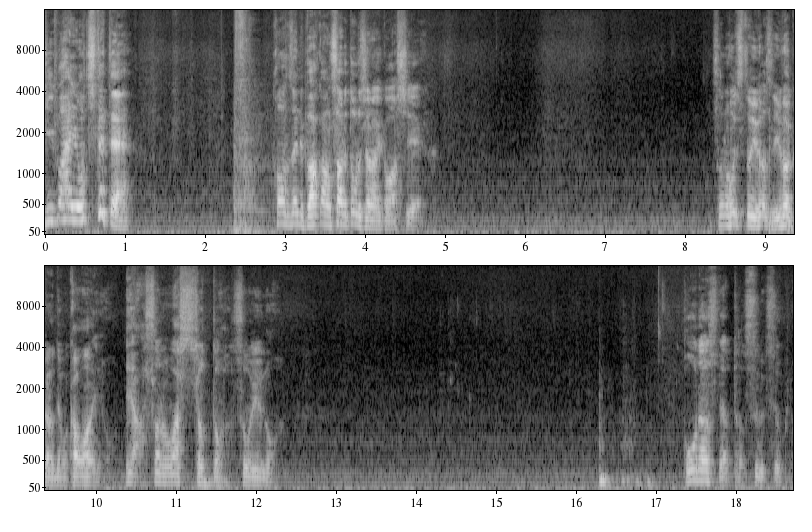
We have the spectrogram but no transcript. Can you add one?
見舞い落ちてて。完全にバカンされとるじゃないかわし。そのうちと言わず今からでも構わんよ。いやそのわしちょっとそういうの講談師とやったらすぐ強くなる。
